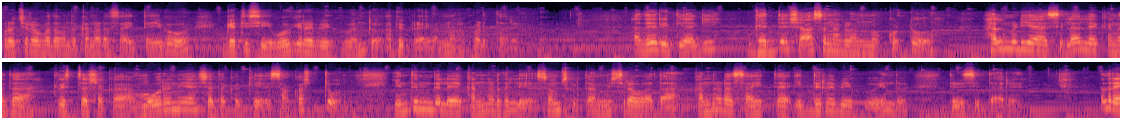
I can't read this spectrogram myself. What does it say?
ಪ್ರಚುರವಾದ ಒಂದು ಕನ್ನಡ ಸಾಹಿತ್ಯ ಇಗೂ ಗತಿಸಿ ಹೋಗಿರಬೇಕು ಎಂದು ಅಭಿಪ್ರಾಯವನ್ನು ಪಡುತ್ತಾರೆ. ಅದೇ ರೀತಿಯಾಗಿ ಗದ್ಯ ಶಾಸನಗಳನ್ನು ಕೊಟ್ಟು ಹಲ್ಮಿಡಿಯ ಶಿಲಾಲೇಖನದ ಕ್ರಿಸ್ತಶಕ ಮೂರನೆಯ ಶತಕಕ್ಕೆ ಸಾಕಷ್ಟು ಇಂದಿನಿಂದಲೇ ಕನ್ನಡದಲ್ಲಿ ಸಂಸ್ಕೃತ ಮಿಶ್ರವಾದ ಕನ್ನಡ ಸಾಹಿತ್ಯ ಇದ್ದಿರಬೇಕು ಎಂದು ತಿಳಿಸಿದ್ದಾರೆ. ಅಂದರೆ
